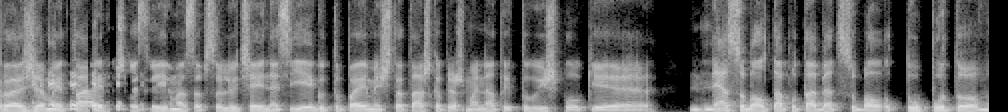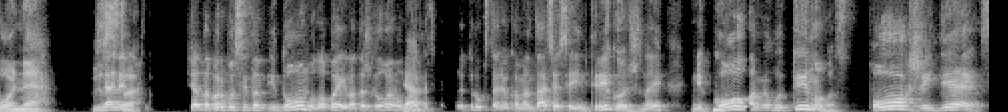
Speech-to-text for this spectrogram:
yra žemaitaitiškas ėjimas absoliučiai, nes jeigu tu paimi šitą tašką prieš mane, tai tu išplauki Ne su balta puta, bet su baltų putų vone. Visa. Čia dabar bus įdomu labai, bet aš galvoju, man yeah. pritrūksta rekomendacijose intrigos, žinai, Nikola Milutinovas, toks žaidėjas,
